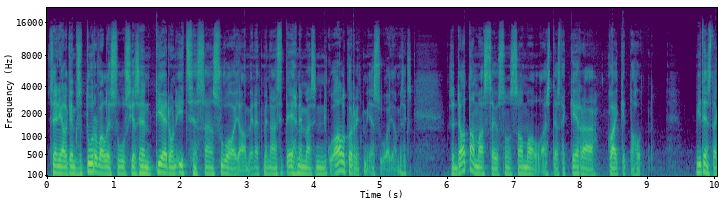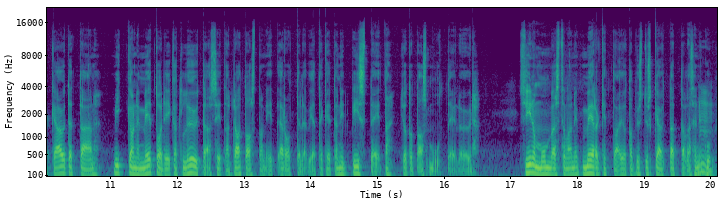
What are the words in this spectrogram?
sen jälkeen, kun se turvallisuus ja sen tiedon itsessään suojaaminen, että mennään sitten enemmän sinne niin kuin algoritmien suojaamiseksi. Se datamassa, jos on samanlaista ja sitä kerää kaikki tahot, miten sitä käytetään, mitkä on ne metodiikat löytää siitä datasta niitä erottelevia tekijöitä, niitä pisteitä, joita taas muut ei löydä. Siinä on mun mielestä sellainen niin merkittävä, jota pystyisi käyttämään tällaisen niin mm. niin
